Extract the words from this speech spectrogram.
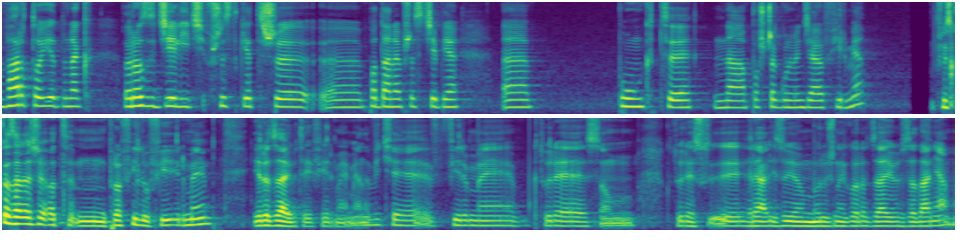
warto jednak rozdzielić wszystkie trzy y, podane przez Ciebie y, punkty na poszczególne działy w firmie? Wszystko zależy od mm, profilu firmy i rodzaju tej firmy. Mianowicie firmy, które są, które y, realizują różnego rodzaju zadania,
